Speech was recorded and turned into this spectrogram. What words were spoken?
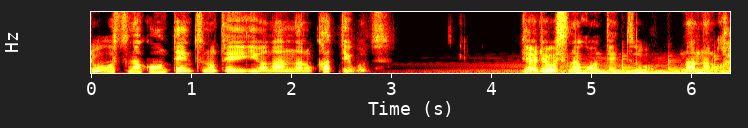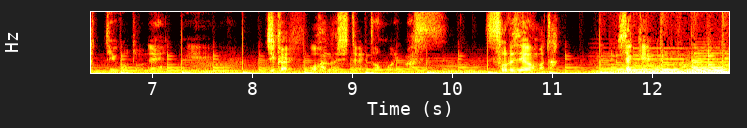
良質なコンテンツの定義は何なのかっていうことです。じゃあ良質なコンテンツを何なのかっていうことをね、えー、次回お話したいと思います。それではまた。したっけ？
